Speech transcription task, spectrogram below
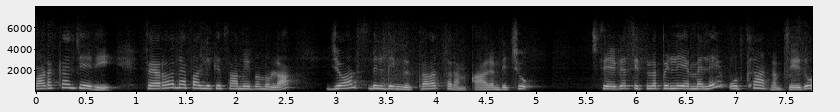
വടക്കാഞ്ചേരി ഫെറോന പള്ളിക്ക് സമീപമുള്ള ജോൺസ് ബിൽഡിംഗിൽ പ്രവർത്തനം ആരംഭിച്ചു. Xavier Chitrappilly M L A ഉദ്ഘാടനം ചെയ്തു.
